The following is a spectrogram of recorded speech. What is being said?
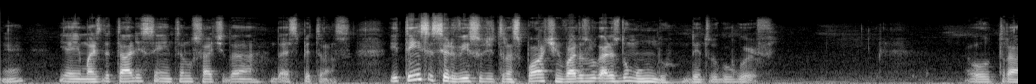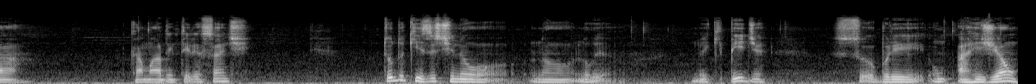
Né? E aí mais detalhes você entra no site da, da SP Trans. E tem esse serviço de transporte em vários lugares do mundo dentro do Google Earth. Outra camada interessante. Tudo que existe no, no, no, no Wikipedia sobre um, a região,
